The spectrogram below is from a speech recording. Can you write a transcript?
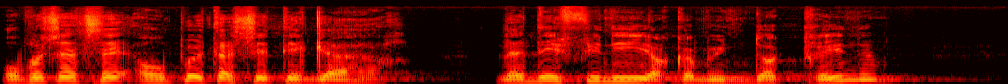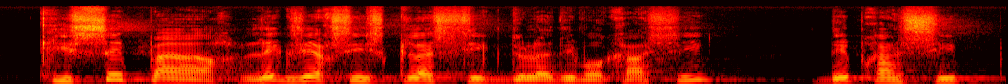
On peut, à cet égard la définir comme une doctrine qui sépare l'exercice classique de la démocratie des principes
